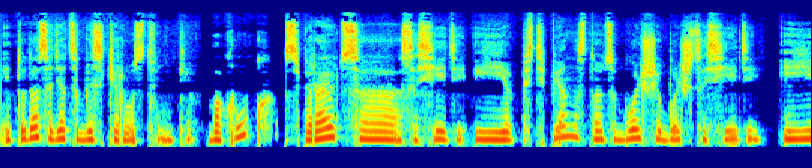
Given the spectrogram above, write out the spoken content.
и туда садятся близкие родственники. Вокруг собираются соседи, и постепенно становится больше и больше соседей. И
